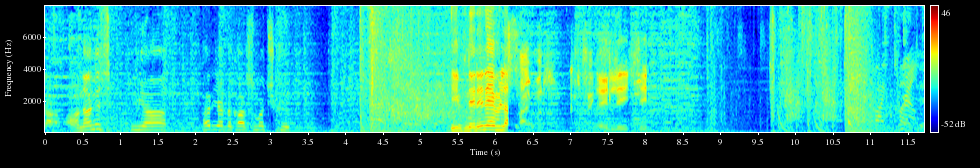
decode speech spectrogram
Ya ananı s**tim ya. Her yerde karşıma çıkıyor. İbnenin evladı. Cyber 48. 52. Spike planted.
